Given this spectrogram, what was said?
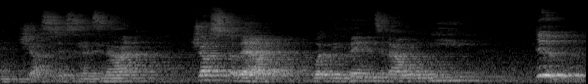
and justice, and it's not just about what they think, it's about what we do.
